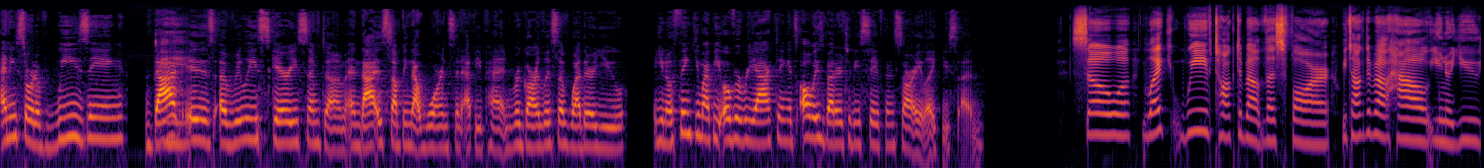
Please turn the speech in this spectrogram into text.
any sort of wheezing, that mm-hmm. is a really scary symptom, and that is something that warrants an EpiPen, regardless of whether you, you know, think you might be overreacting. It's always better to be safe than sorry, like you said. So, like we've talked about thus far, we talked about how you know you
